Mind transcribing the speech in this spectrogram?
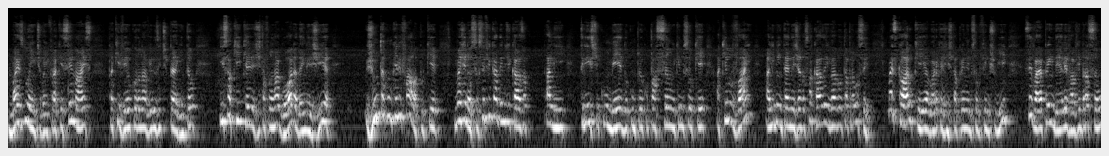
Mais doente, vai enfraquecer mais para que venha o coronavírus e te pegue. Então, isso aqui que a gente está falando agora, da energia, junta com o que ele fala, porque imagina, se você ficar dentro de casa ali, triste, com medo, com preocupação e que não sei o que, aquilo vai alimentar a energia da sua casa e vai voltar para você. Mas claro que agora que a gente está aprendendo sobre Feng Shui, você vai aprender a elevar a vibração,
